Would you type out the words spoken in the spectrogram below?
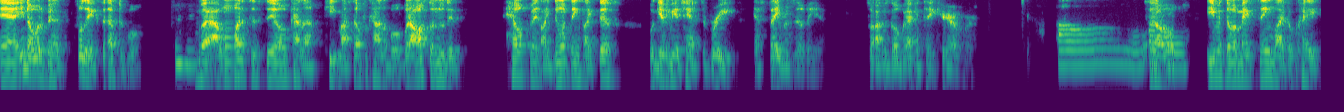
and you know, it would have been fully acceptable. Mm-hmm. But I wanted to still kind of keep myself accountable. But I also knew that helping, like doing things like this, would give me a chance to breathe and stay resilient, so I could go back and take care of her. Oh. So okay. even though it may seem like okay,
